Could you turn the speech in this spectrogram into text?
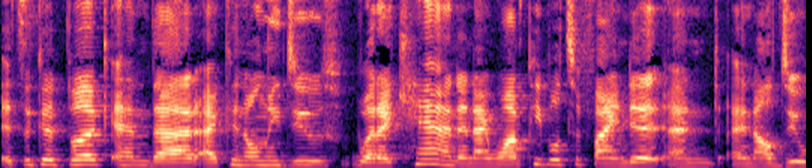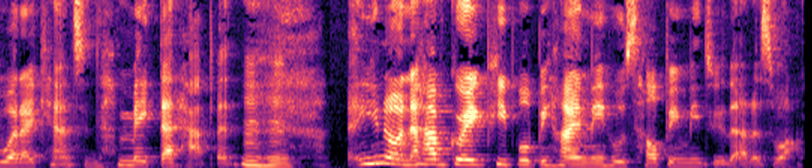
it's a good book and that I can only do what I can and I want people to find it and and I'll do what I can to make that happen. Mm-hmm. You know, and I have great people behind me who's helping me do that as well.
